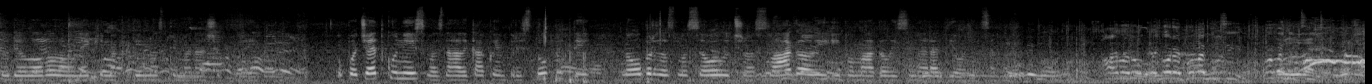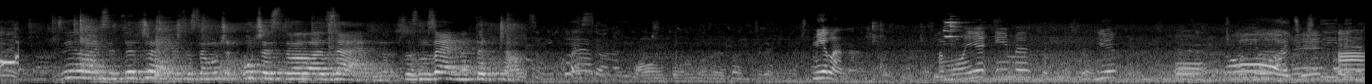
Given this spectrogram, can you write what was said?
sudjelovala u nekim aktivnostima našeg projekta. U početku nismo znali kako im pristupiti, no ubrzo smo se odlično slagali i pomagali se na radionicama. Ajmo ruke gore, pobednici, pobednici! Svidjelo mi se trčanje što sam uč- učestvovala zajedno, što smo zajedno trčali. Koja se ona Milana. A moje ime je O. A.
